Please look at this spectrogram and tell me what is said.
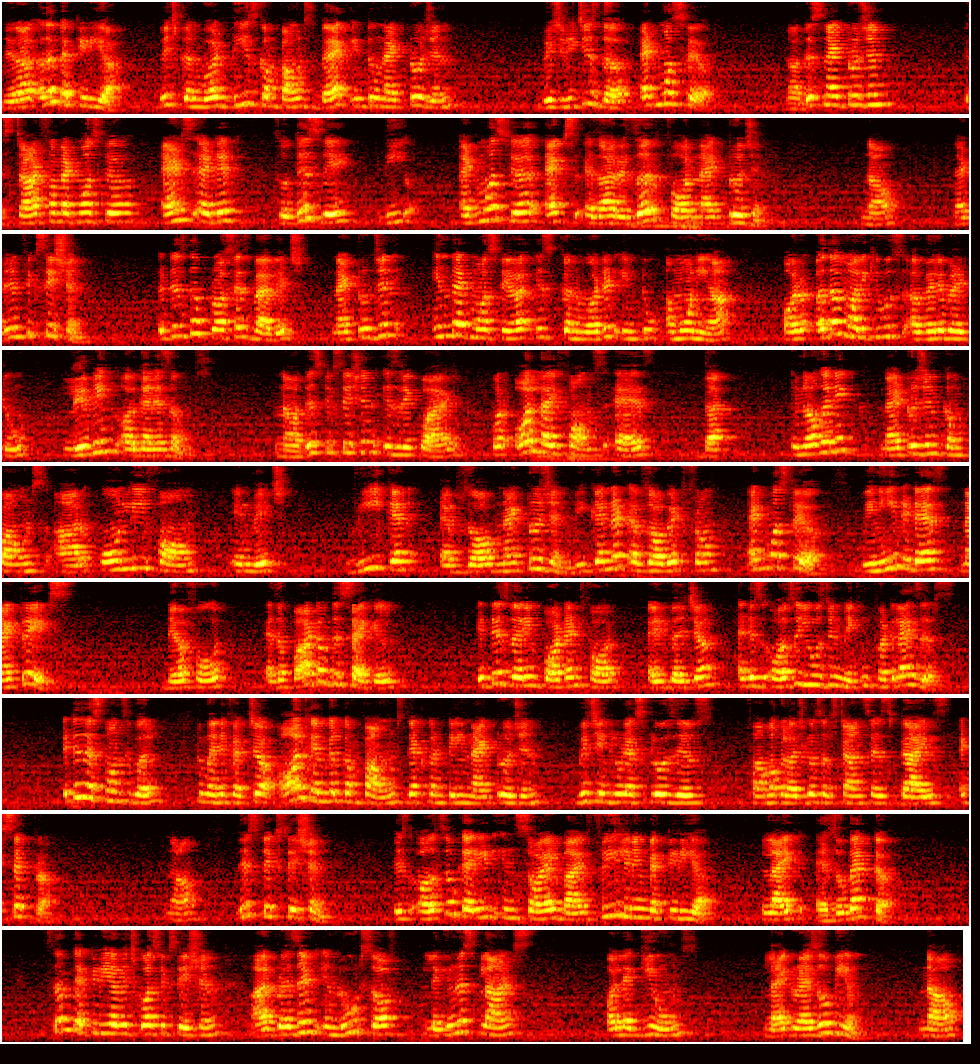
There are other bacteria which convert these compounds back into nitrogen which reaches the atmosphere. Now this nitrogen starts from atmosphere, ends at it, so this way the atmosphere acts as a reserve for nitrogen. Now, nitrogen fixation. It is the process by which nitrogen in the atmosphere is converted into ammonia or other molecules available to living organisms. Now, this fixation is required for all life forms as the inorganic nitrogen compounds are only form in which we can absorb nitrogen. We cannot absorb it from atmosphere we need it as nitrates. Therefore, as a part of this cycle, it is very important for agriculture and is also used in making fertilizers. It is responsible to manufacture all chemical compounds that contain nitrogen which include explosives, pharmacological substances, dyes, etc. Now, this fixation is also carried in soil by free living bacteria like Azobacter. Some bacteria which cause fixation are present in roots of leguminous plants or legumes like Rhizobium. Now,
